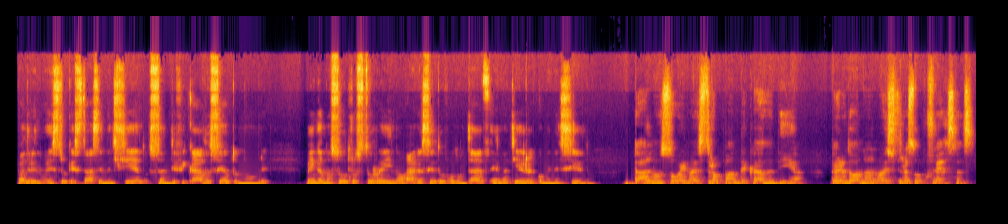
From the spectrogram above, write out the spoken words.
Padre nuestro que estás en el cielo, santificado sea tu nombre. Venga a nosotros tu reino, hágase tu voluntad en la tierra como en el cielo. Danos hoy nuestro pan de cada día. Perdona nuestras ofensas,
